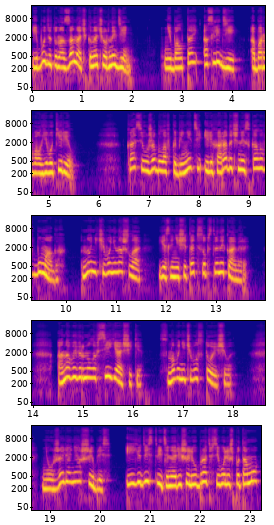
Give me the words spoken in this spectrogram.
и будет у нас заначка на черный день». «Не болтай, а следи», — оборвал его Кирилл. Кася уже была в кабинете и лихорадочно искала в бумагах, но ничего не нашла, если не считать собственной камеры. Она вывернула все ящики, снова ничего стоящего. Неужели они ошиблись, и ее действительно решили убрать всего лишь потому,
